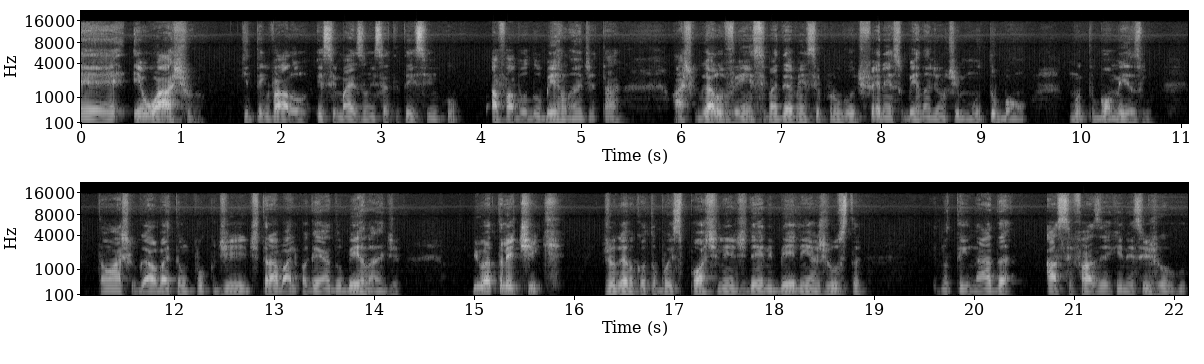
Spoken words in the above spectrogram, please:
é, eu acho que tem valor esse mais 1,75 a favor do Uberlândia, tá? Acho que o Galo vence, mas deve vencer por um gol de diferença. O Uberlândia é um time muito bom, muito bom mesmo. Então acho que o Galo vai ter um pouco de, de trabalho para ganhar do Uberlândia. E o Atlético jogando contra o Boa Esporte, linha de DNB, linha justa. Não tem nada a se fazer aqui nesse jogo.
